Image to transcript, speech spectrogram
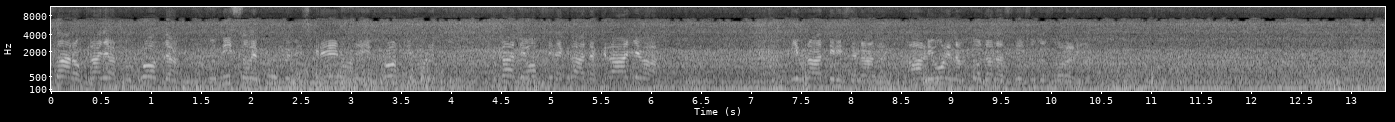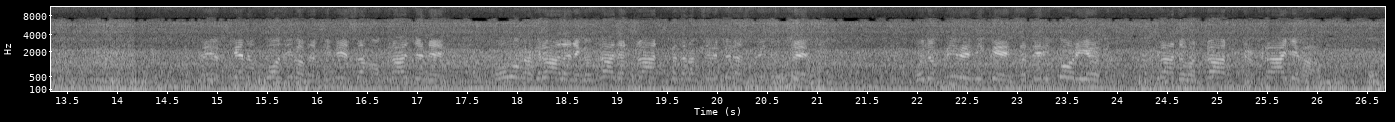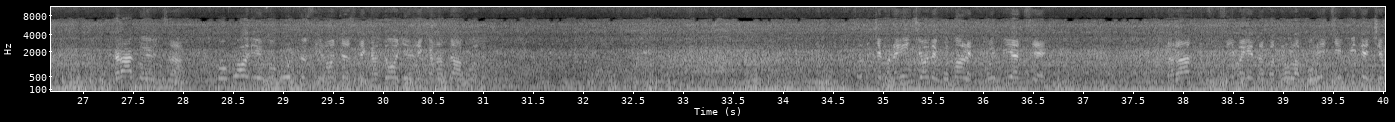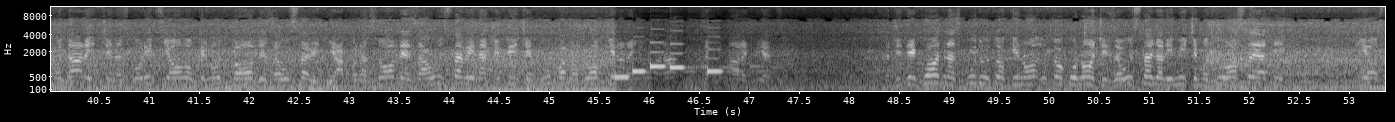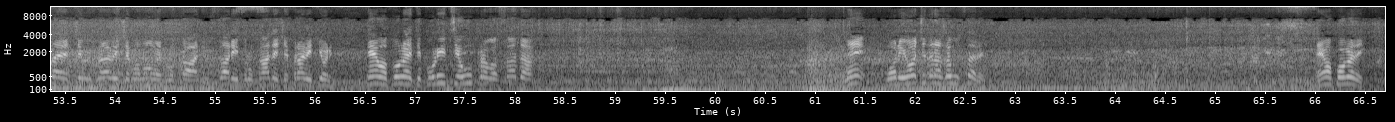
starog kraljevačkog groblja, kod Nisove pupe bi skrenuli i prošli pored zgrade opštine grada Kraljeva i vratili se nazad. Ali oni nam to danas nisu dozvolili. Ja još jednom pozivam, znači ne samo građane ovoga grada, nego grada Čačka da nam se večeras pridruže poljoprivrednike sa teritorije gradova Čačka, Kraljeva, Kragujevca, kogod je mogućnosti noćas neka dođe i neka nam da podršku. Sada ćemo naići ovdje kod male pijace, na jedna patrola policije, vidjet ćemo da li će nas policija ovog trenutka ovdje zaustaviti. Ako nas ovdje zaustavi, znači bit će bukvalno blokirana i male pijace. Znači gdje god nas budu u toku, u toku noći zaustavljali, mi ćemo tu ostajati i ostajat ćemo i pravit ćemo nove blokade. U stvari blokade će praviti oni. Evo pogledajte, policija upravo sada... Ne, oni hoće da nas zaustave. Evo pogledaj.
